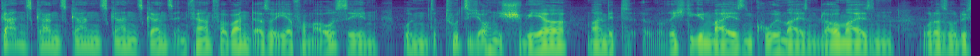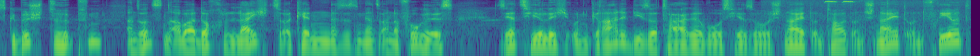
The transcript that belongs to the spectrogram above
ganz, ganz, ganz, ganz, ganz entfernt verwandt, also eher vom Aussehen. Und tut sich auch nicht schwer, mal mit richtigen Meisen, Kohlmeisen, Blaumeisen oder so durchs Gebüsch zu hüpfen. Ansonsten aber doch leicht zu erkennen, dass es ein ganz anderer Vogel ist. Sehr zierlich und gerade dieser Tage, wo es hier so schneit und taut und schneit und friert,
